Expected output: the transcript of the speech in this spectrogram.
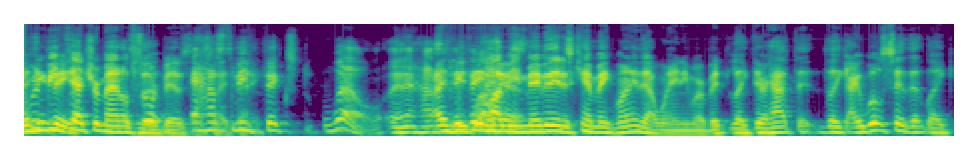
I It would think be they- detrimental to So their business. it has I to be think. fixed well, and it has I to think be. they Well, I mean, maybe they just can't make money that way anymore. But like, they have to. Like, I will say that like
